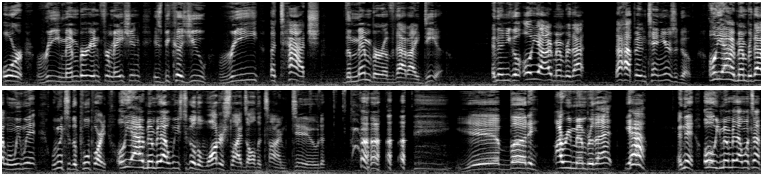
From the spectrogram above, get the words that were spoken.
or remember information is because you reattach the member of that idea. And then you go, oh, yeah, I remember that. That happened 10 years ago. Oh yeah, I remember that when we went we went to the pool party. Oh yeah, I remember that we used to go to the water slides all the time, dude. yeah, buddy. I remember that. Yeah. And then, oh, you remember that one time?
